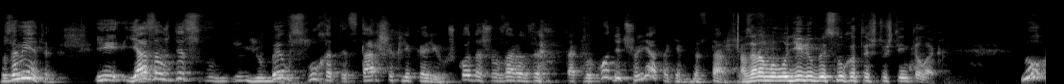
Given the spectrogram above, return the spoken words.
Розумієте? І я завжди любив слухати старших лікарів. Шкода, що зараз вже так виходить, що я так якби старший. А зараз молоді люблять слухати штучний інтелект. Ну,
